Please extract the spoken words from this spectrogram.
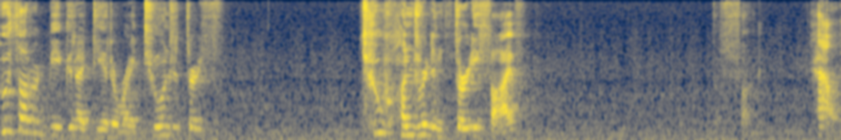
Who thought it would be a good idea to write 230. 235? The fuck? How?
